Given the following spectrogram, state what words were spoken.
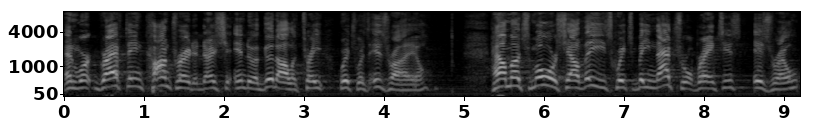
and wert grafted contrary to nature into a good olive tree, which was Israel, how much more shall these, which be natural branches, Israel,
